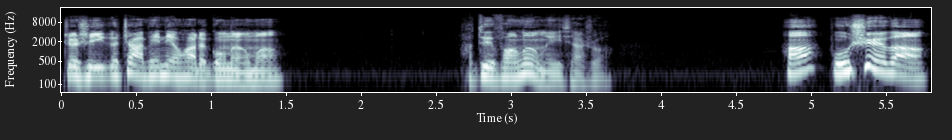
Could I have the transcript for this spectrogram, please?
这是一个诈骗电话的功能吗？”啊，对方愣了一下，说：“啊，不是吧？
